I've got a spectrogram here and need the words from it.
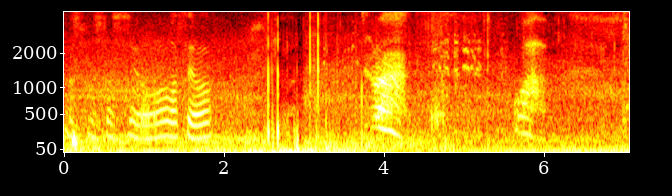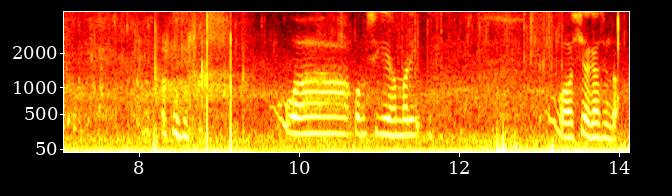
브루스 브루스 왔어요 왔어요 와, 와, 와, 뻥치기 한 마리. 와, 씨가 괜찮습니다.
